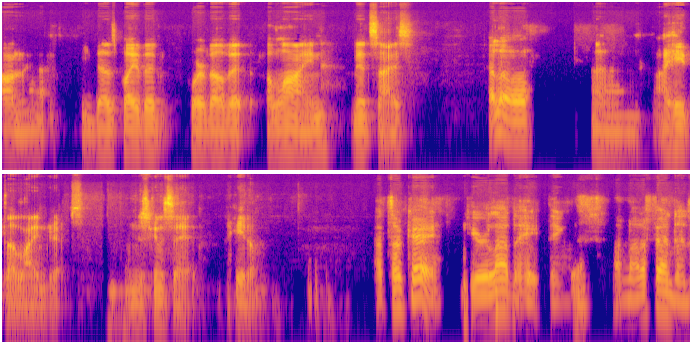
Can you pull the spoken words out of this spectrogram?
on that. He does play the Tour Velvet Align midsize. Hello. Um, I hate the line grips. I'm just gonna say it. I hate them. That's okay. You're allowed to hate things. Yeah. I'm not offended.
